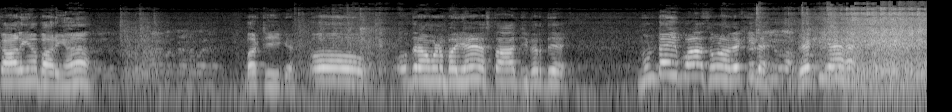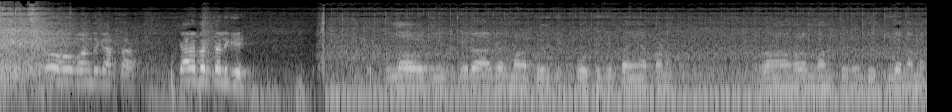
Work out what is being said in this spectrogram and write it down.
ਕਾਲੀਆਂ ਬਾਰੀਆਂ। ਬਸ ਠੀਕ ਹੈ। ਉਹ ਉਧਰ ਆਵਣ ਬਾਈ ਹੈ ਉਸਤਾਦ ਜੀ ਫਿਰਦੇ ਆ। ਮੁੰਡਾ ਹੀ ਬੜਾ ਸੋਹਣਾ ਵੇਖੀ ਲੈ ਵੇਖੀ ਐ। ਓਹੋ ਬੰਦ ਕਰਤਾ। ਚੱਲ ਫਿਰ ਚੱਲ ਗਏ ਲਓ ਜੀ ਫਿਰ ਆ ਕੇ ਮਨਪ੍ਰੀਤ ਦੀ ਕੋਠੀ 'ਚ ਪਏ ਆਪਾਂ ਨੂੰ। ਆਰਾਮ ਨਾਲ ਮਨਪ੍ਰੀਤ ਨੂੰ ਦੇਖੀ ਜਾਣਾ ਮੈਂ।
